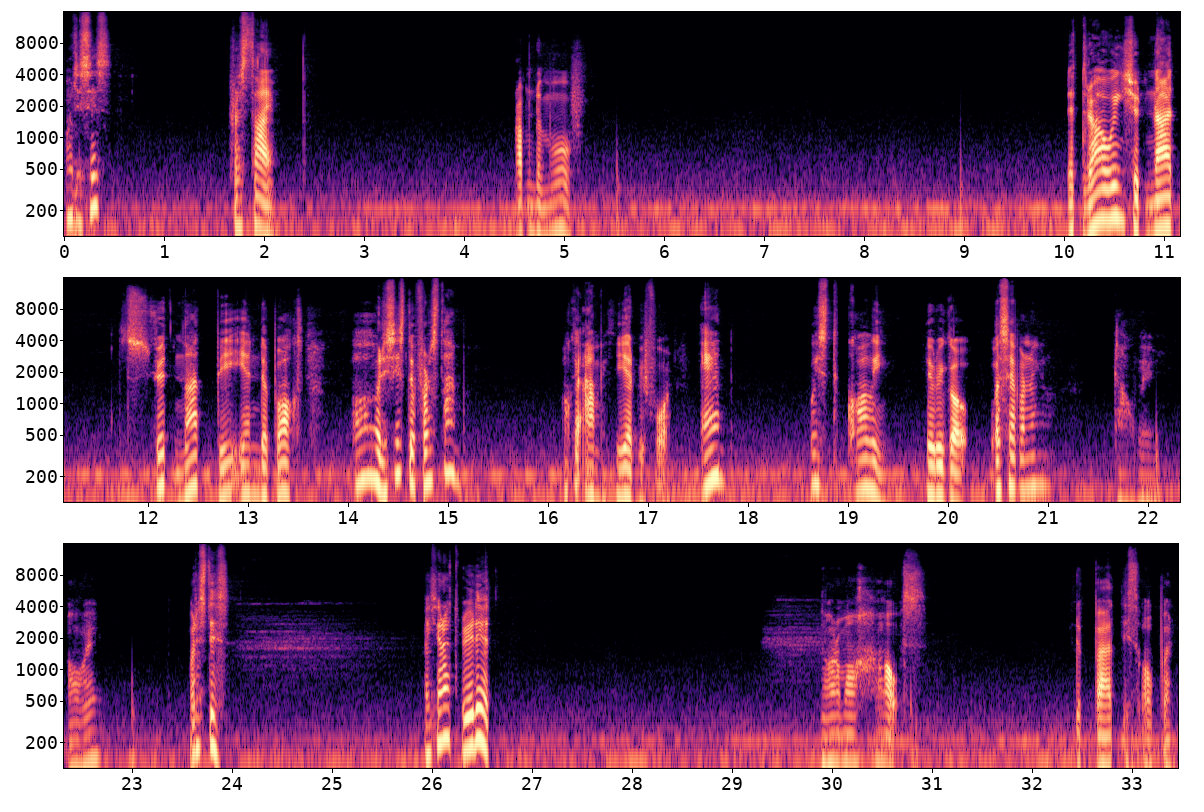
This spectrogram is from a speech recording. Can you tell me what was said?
What is this? First time. From the move. Drawing should not should not be in the box. Oh, this is the first time. Okay, I'm here before. And who is calling? Here we go. What's happening? No way. No way. What is this? I cannot read it. Normal house. The path is open.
